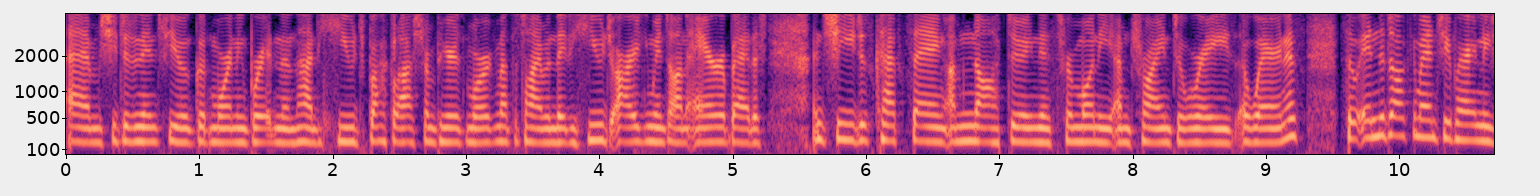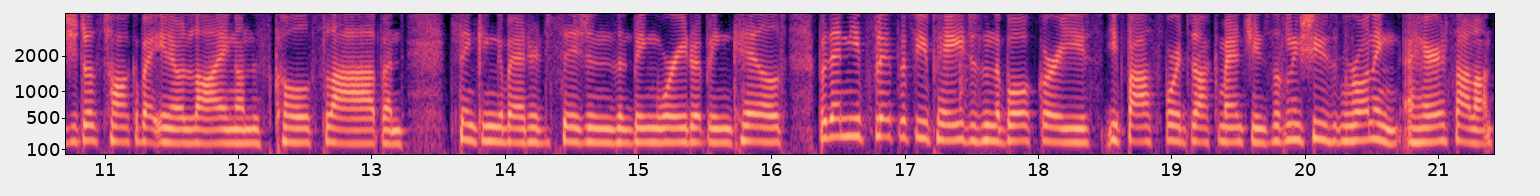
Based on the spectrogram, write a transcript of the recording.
Um, she did an interview in Good Morning Britain and had huge backlash from Piers Morgan at the time, and they had a huge argument on air about it. And she just kept saying, "I'm not doing this for money. I'm trying to raise awareness." So in the documentary, apparently, she does talk about you know lying on this cold slab and thinking about her decisions and being worried about being killed. But then you flip a few pages in the book, or you you fast forward the documentary, and suddenly she's running a hair salon.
